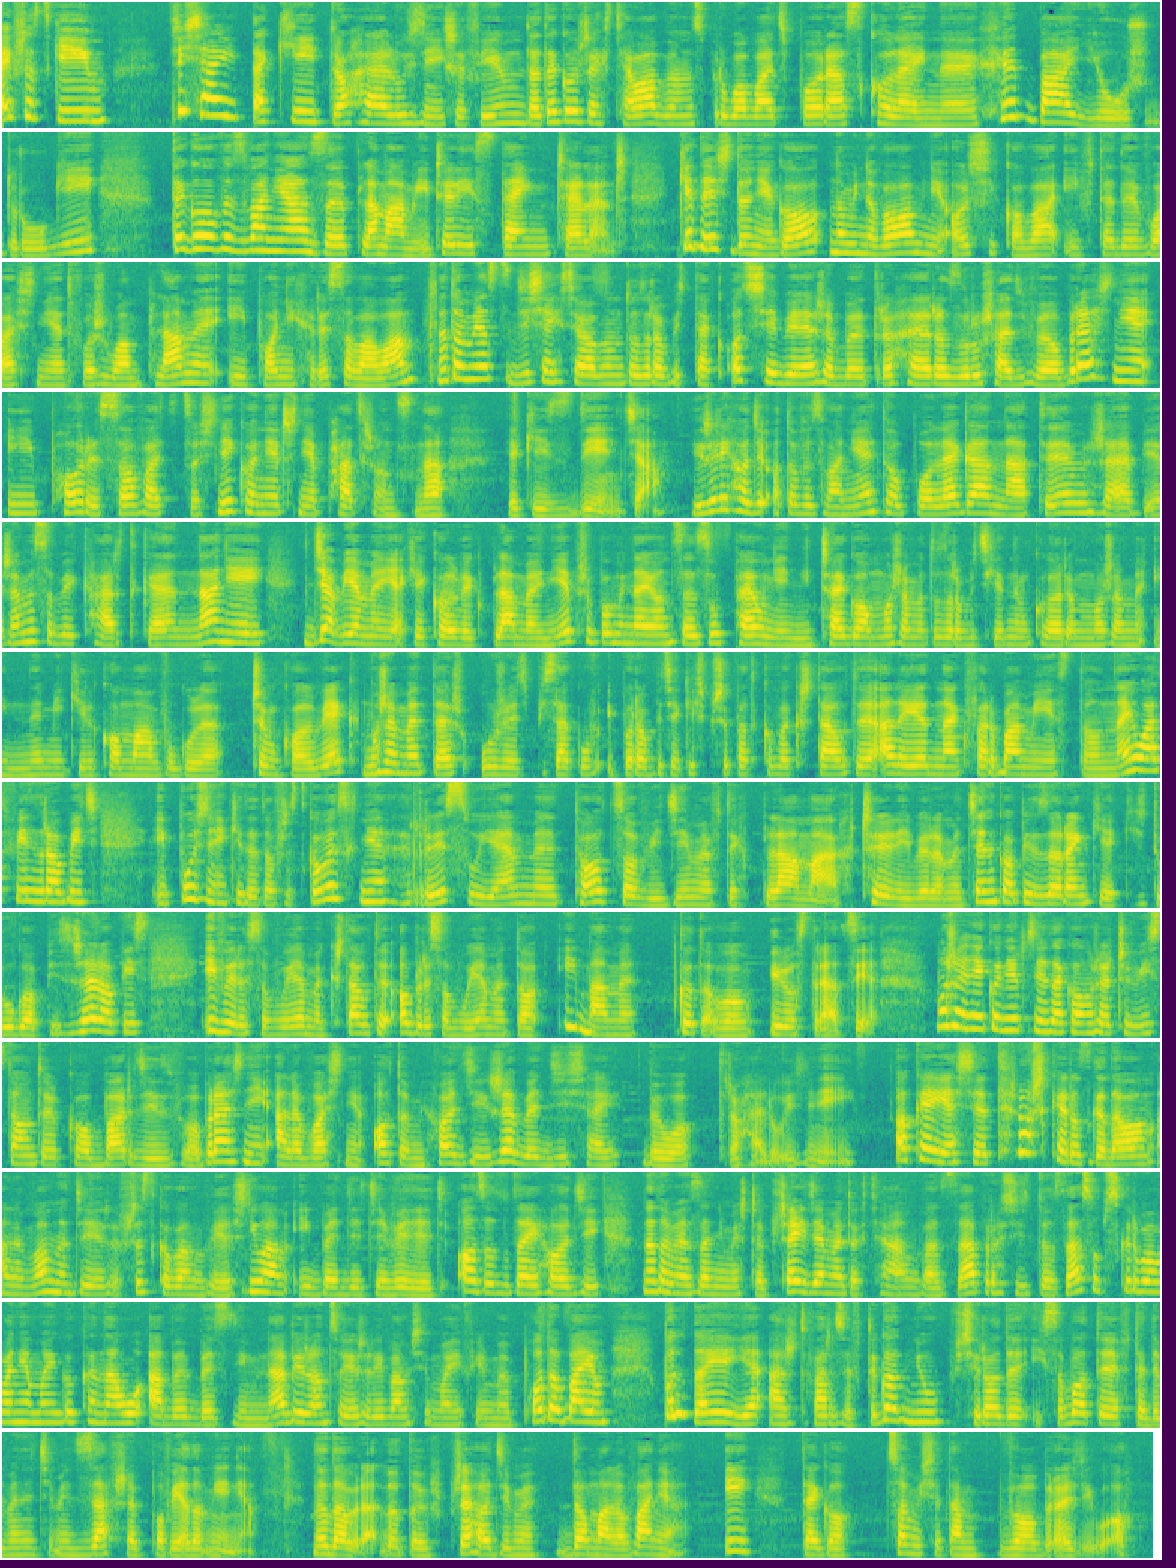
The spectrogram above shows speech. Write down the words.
Hej wszystkim! Dzisiaj taki trochę luźniejszy film, dlatego że chciałabym spróbować po raz kolejny, chyba już drugi, tego wyzwania z plamami, czyli Stain Challenge. Kiedyś do niego nominowała mnie Olsikowa i wtedy właśnie tworzyłam plamy i po nich rysowałam. Natomiast dzisiaj chciałabym to zrobić tak od siebie, żeby trochę rozruszać wyobraźnię i porysować coś niekoniecznie patrząc na jakieś zdjęcia. Jeżeli chodzi o to wyzwanie, to polega na tym, że bierzemy sobie kartkę, na niej dziabiemy jakiekolwiek plamy nie przypominające zupełnie niczego. Możemy to zrobić jednym kolorem, możemy innymi, kilkoma, w ogóle czymkolwiek. Możemy też użyć pisaków i porobić jakieś przypadkowe kształty, ale jednak farbami jest to najłatwiej zrobić i później, kiedy to wszystko wyschnie, rysujemy to, co widzimy w tych plamach, czyli bierzemy cienkopis do ręki, jakiś długopis, żelopis i wyrysowujemy kształty, obrysowujemy to i mamy gotową ilustrację. Może niekoniecznie taką rzeczywistą, tylko bardziej z wyobraźni, ale właśnie o to mi chodzi, żeby dzisiaj było trochę luźniej. Ok, ja się troszkę rozgadałam, ale mam nadzieję, że wszystko Wam wyjaśniłam i będziecie wiedzieć o co tutaj chodzi. Natomiast zanim jeszcze przejdziemy, to chciałam Was zaprosić do zasubskrybowania mojego kanału, aby być z nim na bieżąco, jeżeli Wam się moje filmy podobają. Podaję je aż dwa razy w tygodniu, w środy i soboty, wtedy będziecie mieć zawsze powiadomienia. No dobra, no to już przechodzimy do malowania i tego, co mi się tam wyobraziło.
